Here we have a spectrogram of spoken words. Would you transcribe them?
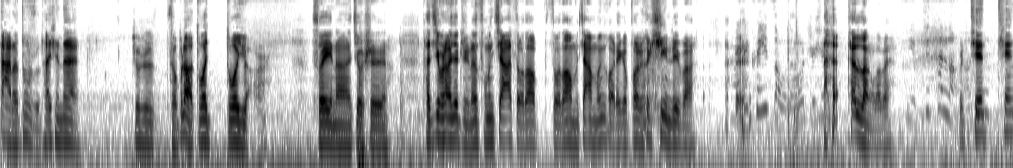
大着肚子，它现在就是走不了多多远儿，所以呢，就是它基本上就只能从家走到走到我们家门口这个 Burger King 这边。还是可以走的，我只是 太冷了呗。也不是太冷了。不是天天，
